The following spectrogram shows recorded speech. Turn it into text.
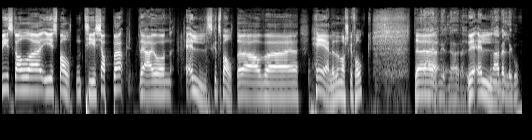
Vi skal eh, i spalten Ti kjappe. Det er jo en elsket spalte av eh, hele det norske folk. Det, Det er nydelig å høre. Den er veldig god.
